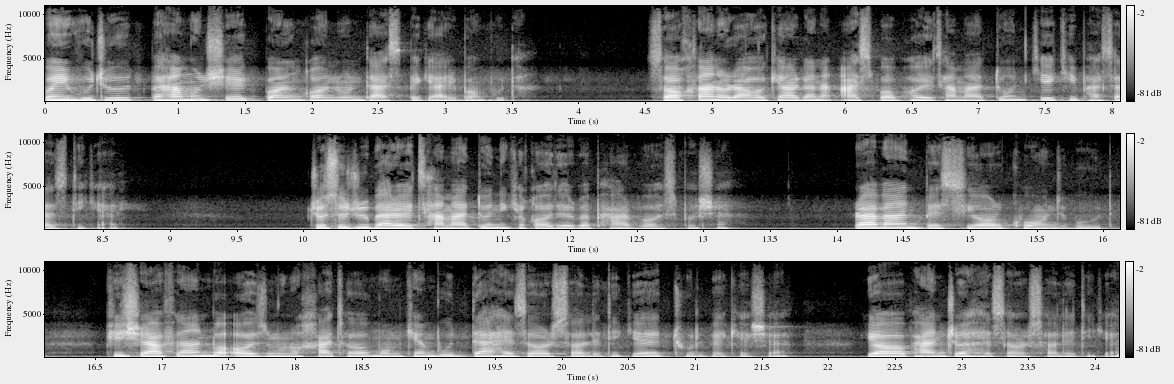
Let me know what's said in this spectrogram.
با این وجود به همون شکل با این قانون دست به گریبان بودن. ساختن و رها کردن اسباب های تمدن یکی پس از دیگری. جستجو برای تمدنی که قادر به پرواز باشه. روند بسیار کند بود. پیش رفتن با آزمون و خطا ممکن بود ده هزار سال دیگه طول بکشه یا پنجاه هزار سال دیگه.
